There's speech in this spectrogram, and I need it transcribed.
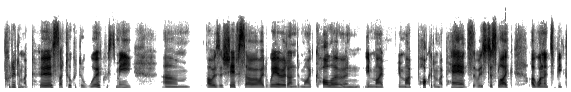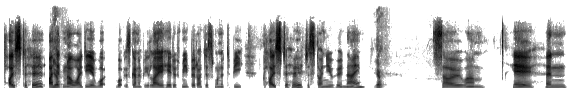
put it in my purse. I took it to work with me. Um, I was a chef, so I'd wear it under my collar and in my in my pocket of my pants. It was just like I wanted to be close to her. I Yep. had no idea what what was going to be lay ahead of me, but I just wanted to be close to her. Just I knew her name. Yep. So um, yeah, and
